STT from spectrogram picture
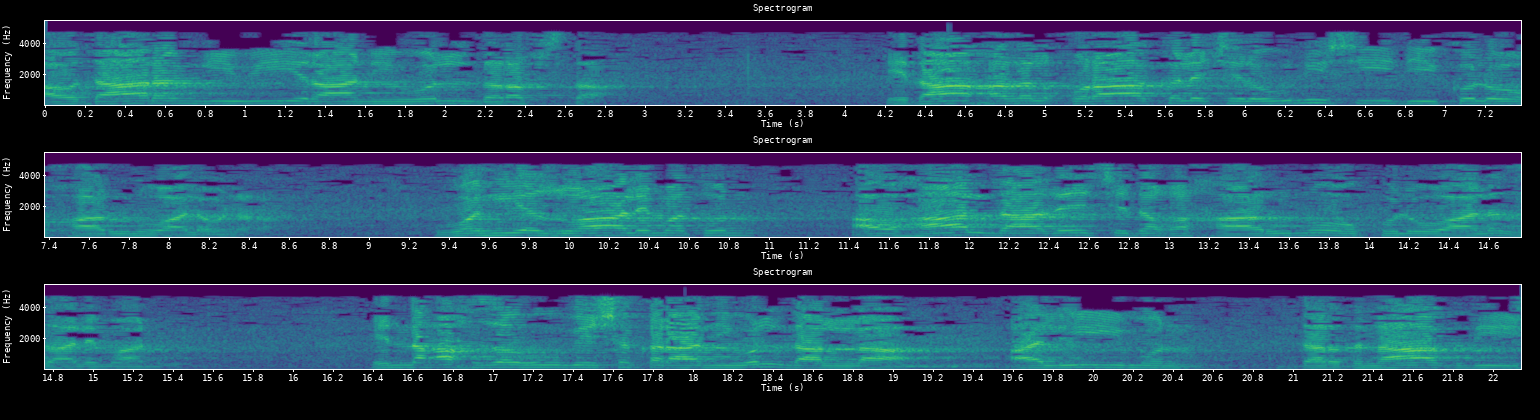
او دارنګي وی رانی ول درفستا اذا خذ القرى کل چرونی سی دی کلو خارون والو لرا وهي ظالمه او حال دادې چې دغه خارونو کلو وال ظالمانو ان اخذه بشکرانی ولد الله علیم دردناک دی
